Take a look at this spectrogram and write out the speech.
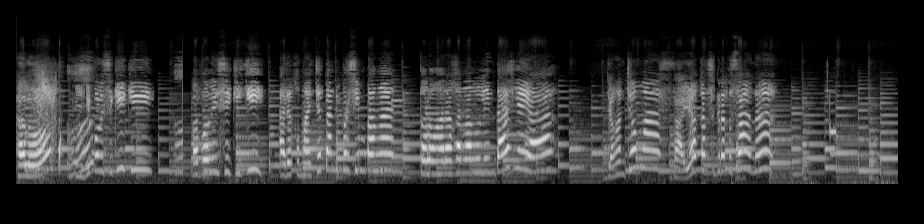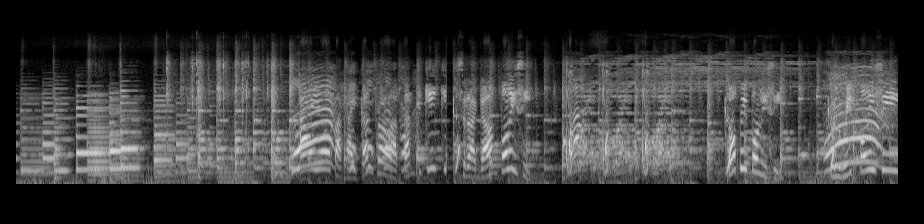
Halo, ini polisi Kiki. Pak polisi Kiki, ada kemacetan di persimpangan. Tolong arahkan lalu lintasnya ya. Jangan cemas, saya akan segera ke sana. Peralatan ke Kiki. Seragam polisi, topi polisi, peluit polisi,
